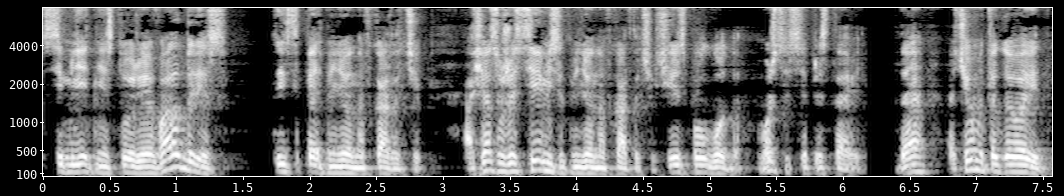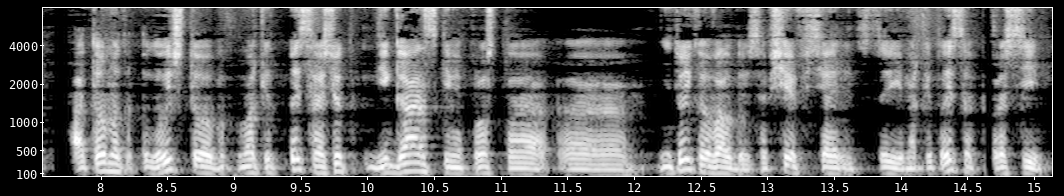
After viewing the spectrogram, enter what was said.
7-летняя история Валберис, 35 миллионов карточек, а сейчас уже 70 миллионов карточек через полгода. Можете себе представить? Да? О чем это говорит? О том, это говорит, что маркетплейс растет гигантскими просто, э, не только Wildberries, вообще вся индустрия маркетплейсов в России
